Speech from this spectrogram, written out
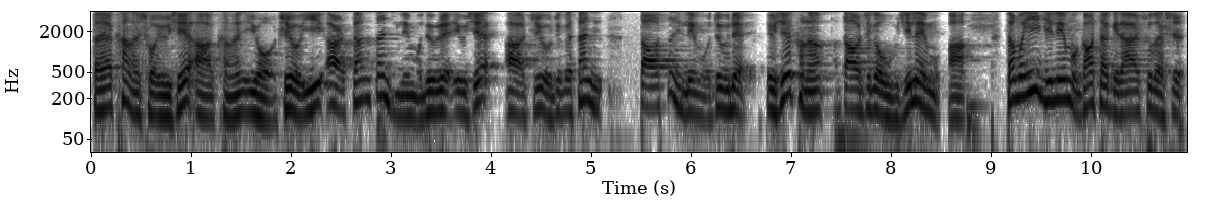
大家看的时候，有些啊可能有只有一二三三级类目，对不对？有些啊只有这个三级到四级类目，对不对？有些可能到这个五级类目啊，咱们一级类目刚才给大家说的是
